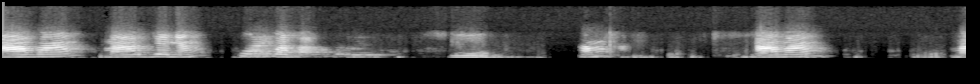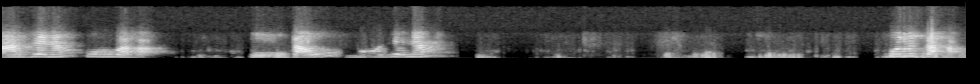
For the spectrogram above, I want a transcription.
आवां मार्जनं कुर्वः. कम् आवां मार्जनं कुर्वः. तौ भोजनं कुरुतः.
